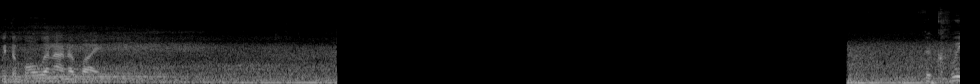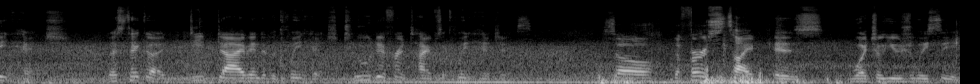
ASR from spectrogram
with a bowline on a bight. The cleat hitch. Let's take a deep dive into the cleat hitch. Two different types of cleat hitches. So the first type is what you'll usually see.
